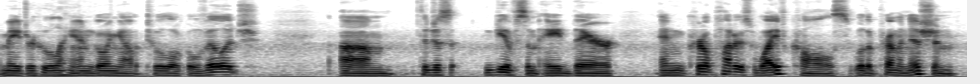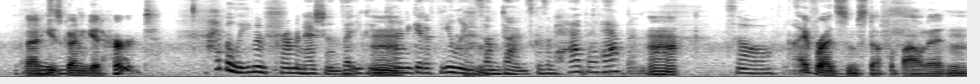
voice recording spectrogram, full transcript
Major Houlihan going out to a local village um, to just give some aid there. And Colonel Potter's wife calls with a premonition that he's going to get hurt. I believe in premonitions that you can Mm. kind of get a feeling sometimes because I've had that happen. Mm-hmm. So I've read some stuff about it, and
